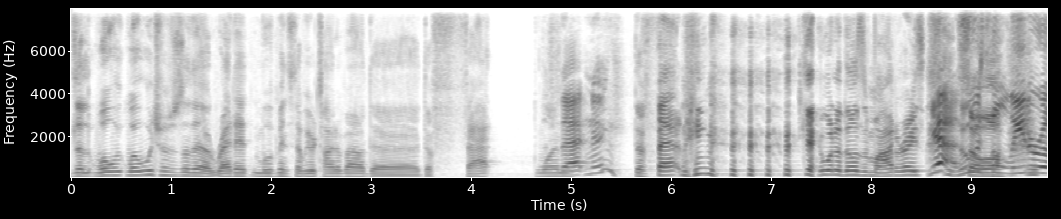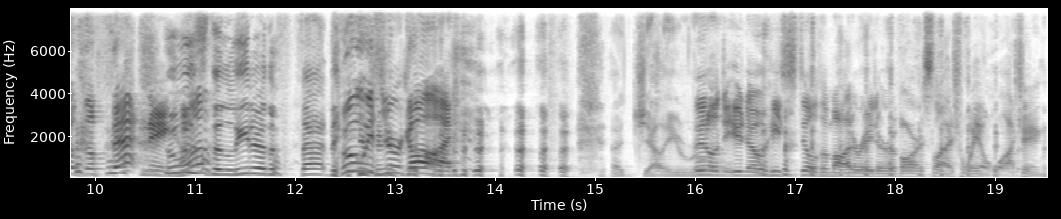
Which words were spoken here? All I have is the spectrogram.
the what, what which was the Reddit movements that we were talking about the the fat one Fattening? the fattening okay one of those moderators Yeah. Who So, is uh, the leader of the fattening? who huh? is the leader of the fattening Who is your god? a jelly roll Little do you know, he's still the moderator of r slash whale watching.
